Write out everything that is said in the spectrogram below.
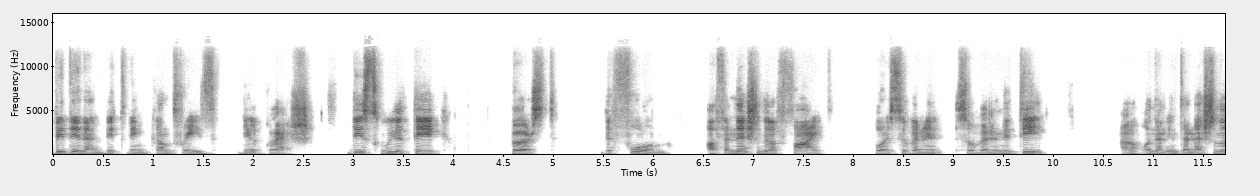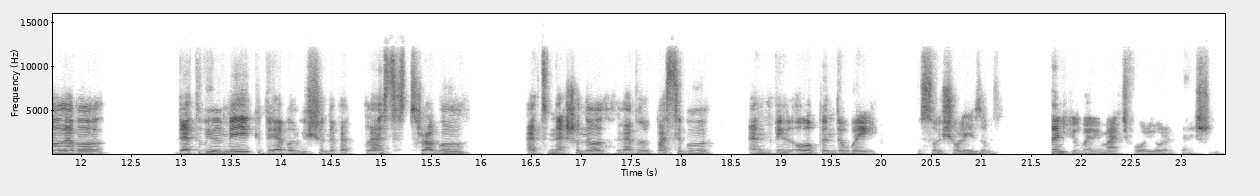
within and between countries will clash. This will take first the form of a national fight for sovereignty uh, on an international level that will make the evolution of a class struggle at national level possible and will open the way to socialism. Thank you very much for your attention.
